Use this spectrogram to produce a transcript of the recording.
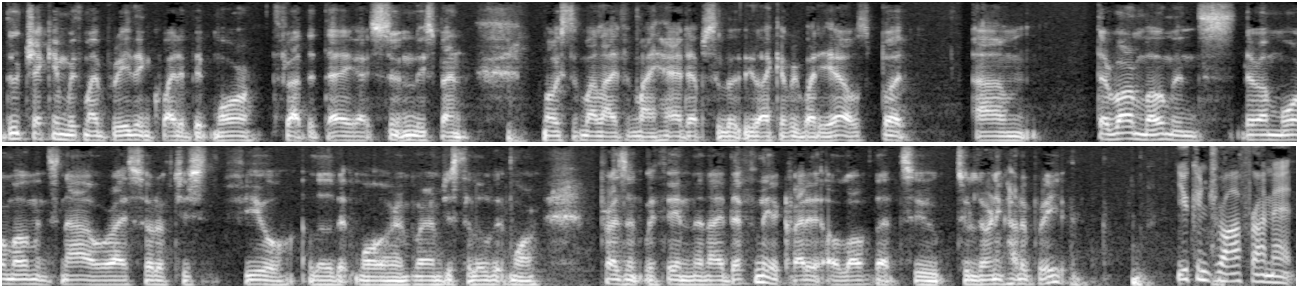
do check in with my breathing quite a bit more throughout the day. I certainly spent most of my life in my head, absolutely like everybody else. But um, there are moments, there are more moments now where I sort of just feel a little bit more, and where I'm just a little bit more present within. And I definitely accredit a lot of that to to learning how to breathe. You can draw from it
